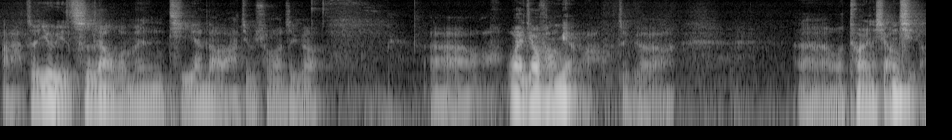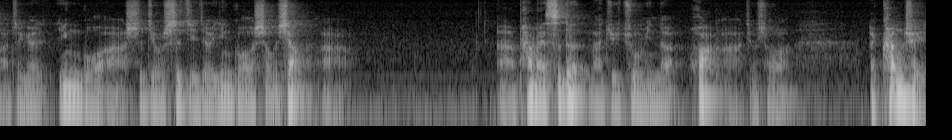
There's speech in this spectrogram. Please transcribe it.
啊，这又一次让我们体验到了，就是说这个，呃，外交方面啊，这个，呃，我突然想起啊，这个英国啊，十九世纪这个英国首相啊，啊，帕麦斯顿那句著名的话啊，就说，A country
